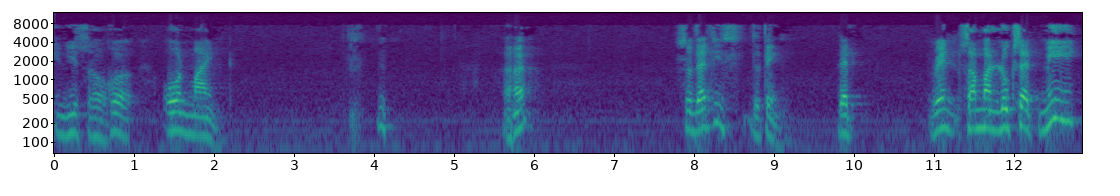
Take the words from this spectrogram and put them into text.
in his or her own mind. Uh-huh. So that is the thing, that when someone looks at me,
